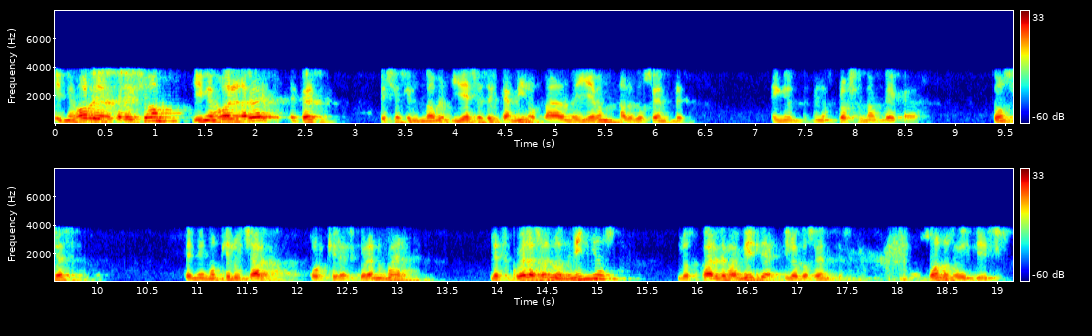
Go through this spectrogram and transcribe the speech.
Y mejor en la televisión y mejor en la red. Entonces, ese es el nombre y ese es el camino para donde llevan a los docentes en las próximas décadas. Entonces, tenemos que luchar porque la escuela no muera. La escuela son los niños, los padres de familia y los docentes, no son los edificios.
